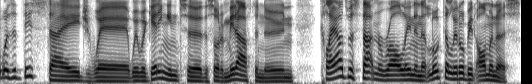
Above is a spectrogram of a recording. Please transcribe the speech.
It was at this stage where we were getting into the sort of mid afternoon. Clouds were starting to roll in and it looked a little bit ominous.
